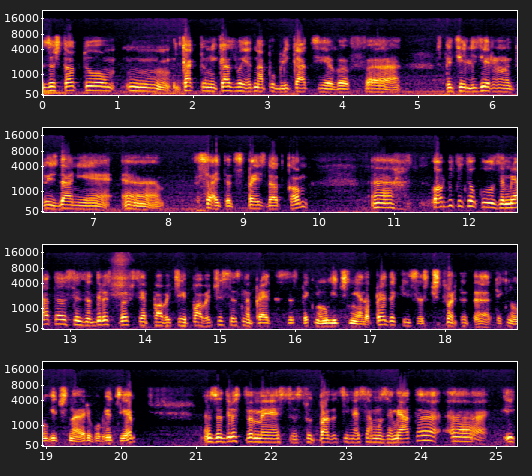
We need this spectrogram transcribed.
защото, както ни казва една публикация в а, специализираното издание а, сайтът space.com, орбитата около Земята се задръства все повече и повече с, напред, с технологичния напредък и с четвъртата технологична революция. Задръстваме с отпадъци не само Земята а, и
